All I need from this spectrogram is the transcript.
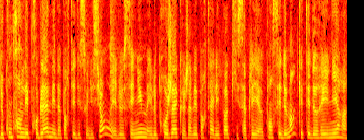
de, comprendre les problèmes et d'apporter des solutions. Et le CENUM et le projet que j'avais porté à l'époque, qui s'appelait euh, Penser demain, qui était de réunir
